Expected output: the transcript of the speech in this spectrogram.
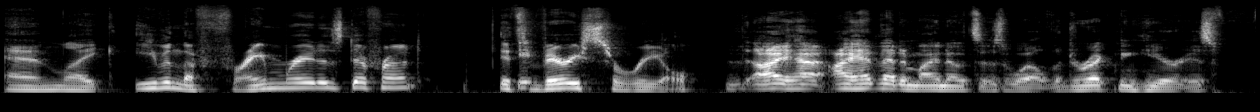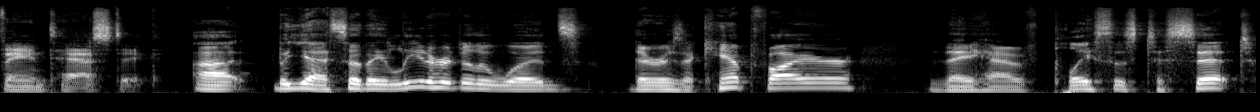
And like even the frame rate is different. It's very surreal. I ha- I had that in my notes as well. The directing here is fantastic. Uh, but yeah, so they lead her to the woods. There is a campfire. They have places to sit.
